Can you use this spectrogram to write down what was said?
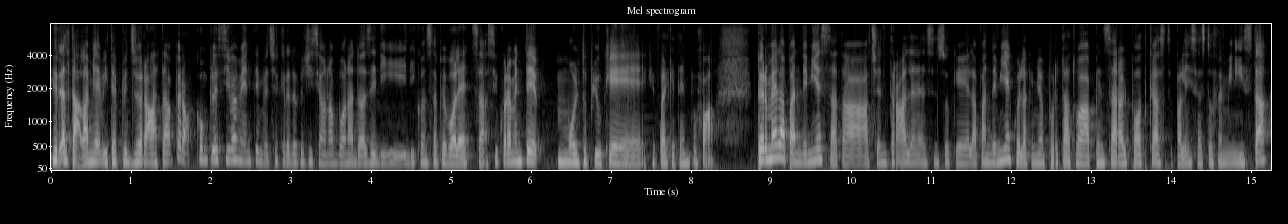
in realtà la mia vita è peggiorata, però complessivamente invece credo che ci sia una buona dose di, di consapevolezza, sicuramente molto più che, che, qualche tempo fa. Per me la pandemia è stata centrale, nel senso che la pandemia è quella che mi ha portato a pensare al podcast Palinsesto Femminista,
